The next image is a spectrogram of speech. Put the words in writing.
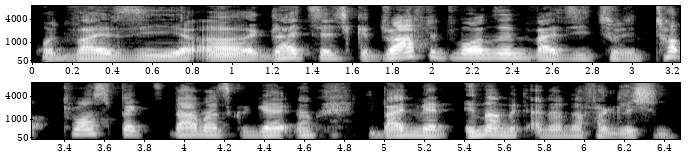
und weil sie äh, gleichzeitig gedraftet worden sind, weil sie zu den Top Prospects damals gegelten haben, die beiden werden immer miteinander verglichen.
